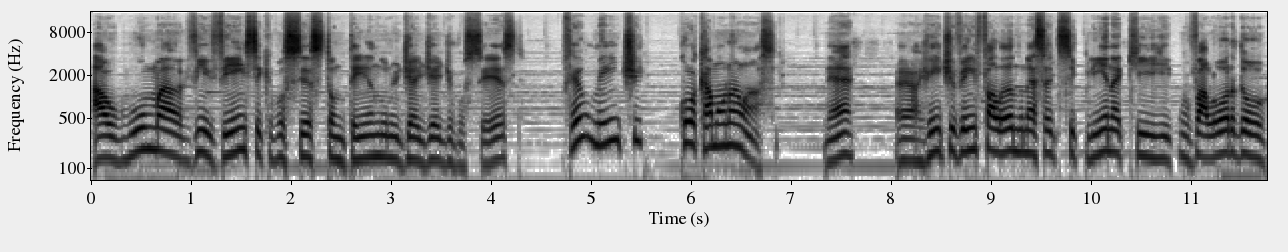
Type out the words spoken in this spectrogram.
alguma vivência que vocês estão tendo no dia a dia de vocês, realmente colocar a mão na massa, né? É, a gente vem falando nessa disciplina que o valor do,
